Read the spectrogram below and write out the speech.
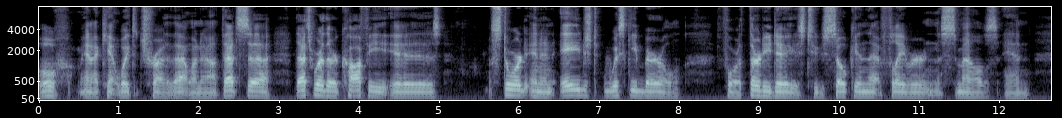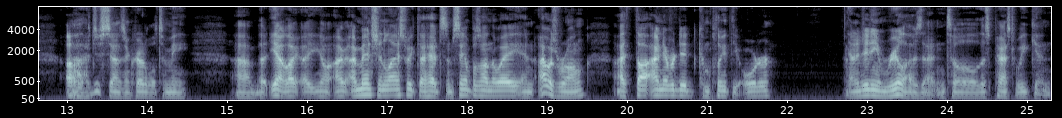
oh man, I can't wait to try that one out. That's uh, that's where their coffee is stored in an aged whiskey barrel for 30 days to soak in that flavor and the smells and oh. that just sounds incredible to me. Uh, but yeah like uh, you know I, I, mentioned last week that i had some samples on the way and i was wrong. I thought i never did complete the order and i didn't even realize that until this past weekend.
